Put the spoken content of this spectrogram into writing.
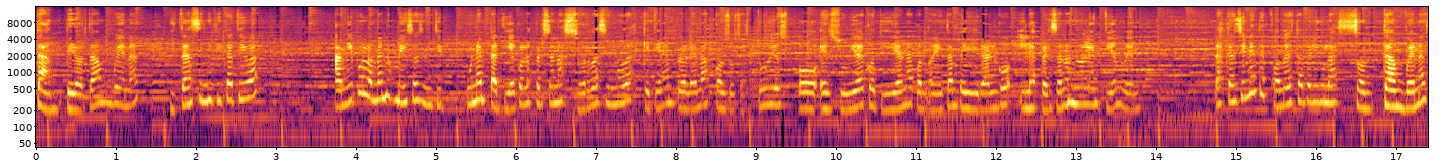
tan pero tan buena y tan significativa. A mí por lo menos me hizo sentir una empatía con las personas sordas y mudas que tienen problemas con sus estudios o en su vida cotidiana cuando necesitan pedir algo y las personas no lo entienden. Las canciones de fondo de esta película son tan buenas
